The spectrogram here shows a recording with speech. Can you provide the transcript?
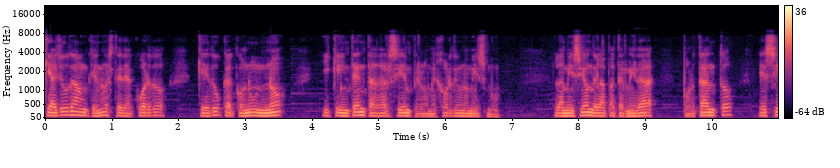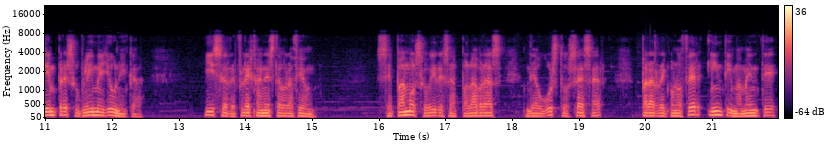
que ayuda aunque no esté de acuerdo, que educa con un no y que intenta dar siempre lo mejor de uno mismo. La misión de la paternidad, por tanto, es siempre sublime y única, y se refleja en esta oración. Sepamos oír esas palabras de Augusto César para reconocer íntimamente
